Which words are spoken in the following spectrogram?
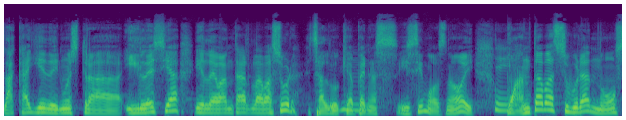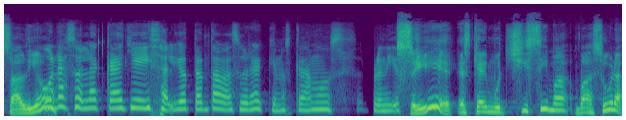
la calle de nuestra iglesia y levantar la basura. Es algo que apenas hicimos, ¿no? Y Sí. cuánta basura no salió. Una sola calle y salió tanta basura que nos quedamos sorprendidos. Sí, es que hay muchísima basura.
